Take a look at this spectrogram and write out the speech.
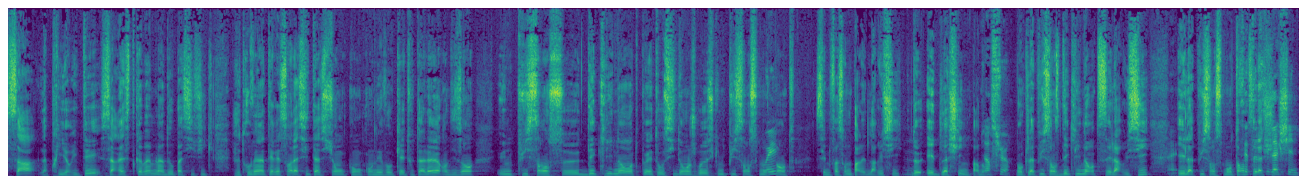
ça, la priorité, ça reste quand même l'Indo-Pacifique. Je trouvais intéressant la citation qu'on évoquait tout à l'heure en disant une puissance euh, déclinante peut être aussi dangereuse qu'une puissance Oui. montante. c'est une façon de parler de la Russie de, et de la Chine. Pardon. Bien sûr. Donc la puissance déclinante, c'est la Russie, Ouais. et la puissance montante, C'est la, Chine.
